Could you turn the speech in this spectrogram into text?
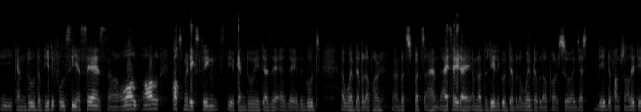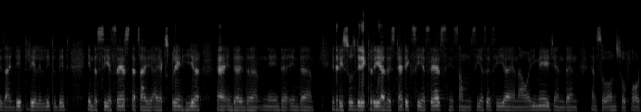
you can do the beautiful css uh, all all cosmetic things you can do it as a as a, as a good a web developer, uh, but but I'm, I said I am not a really good developer, web developer, so I just did the functionalities. I did really little bit in the CSS that I, I explained here uh, in the in the in the in the in the resource directory as a static CSS, some CSS here and our image, and then and so on and so forth.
